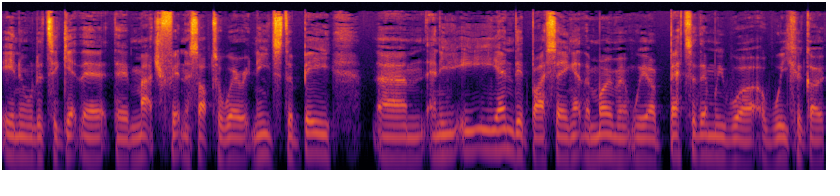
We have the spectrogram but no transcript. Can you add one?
in order to get their, their match fitness up to where it needs to be. Um, and he, he ended by saying, at the moment, we are better than we were a week ago.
